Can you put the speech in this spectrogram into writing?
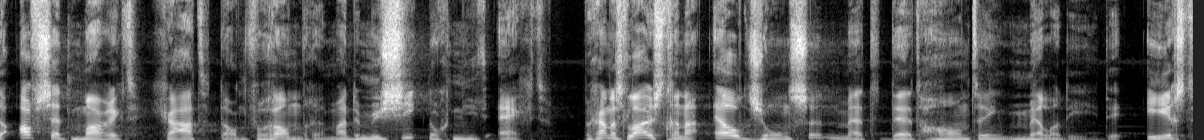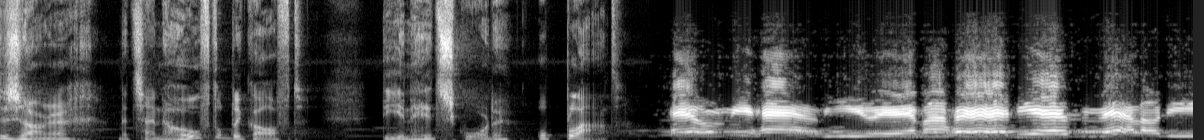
De afzetmarkt gaat dan veranderen, maar de muziek nog niet echt. We gaan eens luisteren naar L. Johnson met That Haunting Melody. De eerste zanger met zijn hoofd op de kaft die een hit scoorde op plaat. Have you ever heard this melody?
